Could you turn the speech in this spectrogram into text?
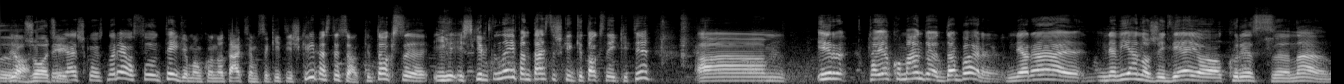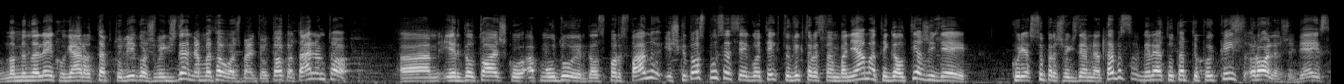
Jo, uh, žodžiai. Tai aišku, aš norėjau su teigiamam konotacijom sakyti iškrypęs tiesiog. Kitoks, e, išskirtinai, fantastiškai kitoks nei kiti. Um, ir toje komandoje dabar nėra ne vieno žaidėjo, kuris, na, nominaliai ko gero taptų lygos žvaigždė. Nematau aš bent jau tokio talento. Um, ir dėl to, aišku, apmaudu ir dėl Spurs fanų. Iš kitos pusės, jeigu ateiktų Viktoras Fembanjama, tai gal tie žaidėjai, kurie super žvaigždėm netaps, galėtų tapti puikiais rolės žaidėjais,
